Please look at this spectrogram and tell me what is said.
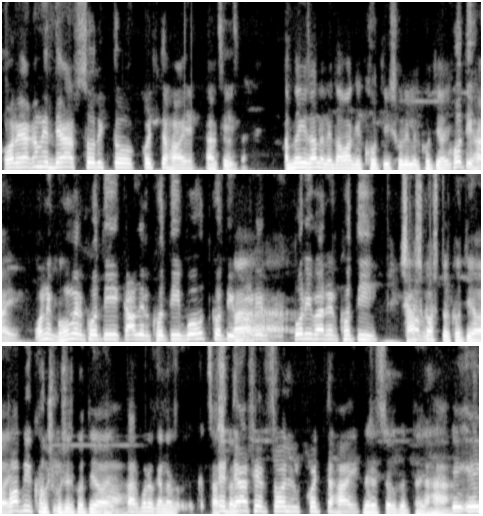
করে এখন দেশ তো করতে হয় আর আচ্ছা কি। আচ্ছা। আপনি কি জানেন এই তামাকে ক্ষতি শরীরের ক্ষতি হয়? ক্ষতি হয়। অনেক ঘুমের ক্ষতি কাজের ক্ষতি বহুত ক্ষতি বাড়ির পরিবারের ক্ষতি। শ্বাসকষ্টের ক্ষতি হয় সবই ক্ষতি। ফুসফুসের ক্ষতি হয় হ্যাঁ। তারপরেও কেন দেশের চল করতে হয়। দেশের চল করতে হয়। হ্যাঁ। এই এই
